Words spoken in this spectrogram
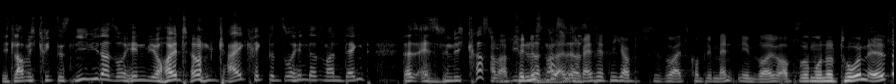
Ich glaube, ich kriege das nie wieder so hin wie heute und Kai kriegt es so hin, dass man denkt, das, das finde ich krass. Aber wie findest du, das also ich weiß jetzt nicht, ob ich es so als Kompliment nehmen soll, ob es so monoton ist.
